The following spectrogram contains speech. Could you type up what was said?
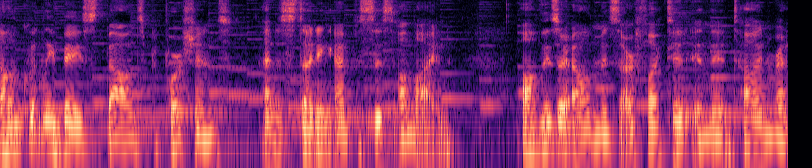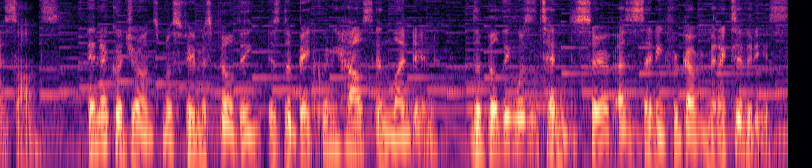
eloquently based balanced proportions, and a stunning emphasis on line. All these are elements that are reflected in the Italian Renaissance. Inigo Jones' most famous building is the Banqueting House in London, the building was intended to serve as a setting for government activities.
